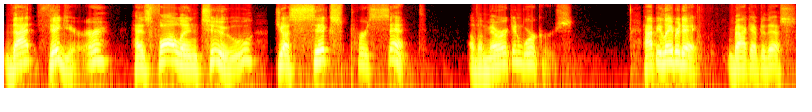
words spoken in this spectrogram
that figure has fallen to just 6% of American workers. Happy Labor Day. Back after this.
